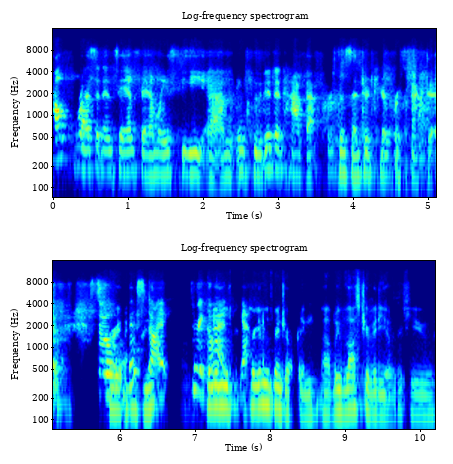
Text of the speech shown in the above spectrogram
help residents and families be um, included and have that person-centered care perspective. So sorry, this diet, sorry, go forgive ahead. Me, yeah. Forgive me for interrupting. Uh, we've lost your video. If you,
